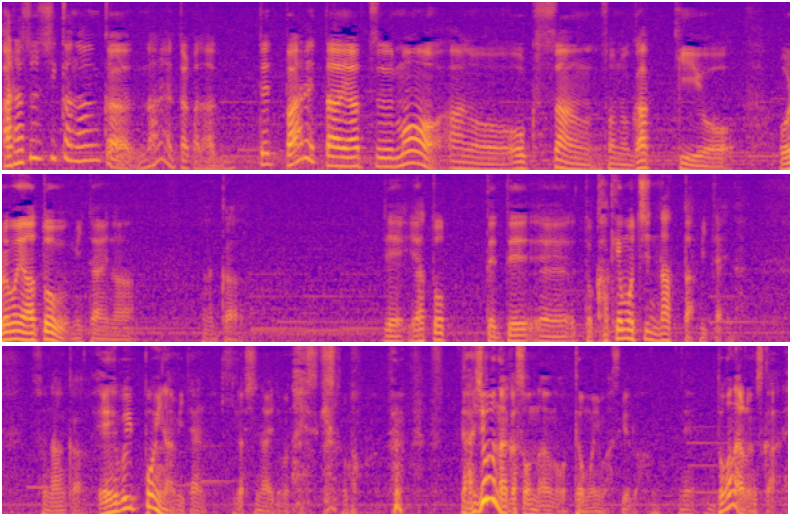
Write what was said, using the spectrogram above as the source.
あらすじかなんか何やったかな。ってバレたやつもあの奥さんその楽器を俺も雇うみたいななんかで雇ってで、えー、っと掛け持ちになったみたいな。そうなんか AV っぽいなみたいな気がしないでもないですけども。大丈夫なんかそんなのって思いますけど、ね、どうなるんですかあれ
